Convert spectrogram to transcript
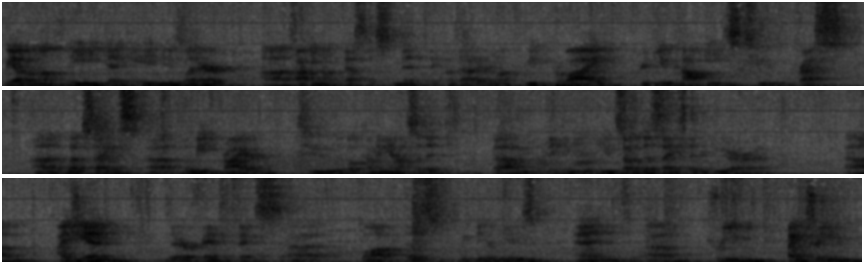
We have a monthly dedicated newsletter talking about the best of submit that comes out every month. We provide review copies to press uh, websites uh, the week prior to the book coming out, so that um, they can be reviewed. Some of the sites that review are uh, um, IGN, their Fantifix uh, blog does weekly reviews, and um, Dream, Pipe Dream,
